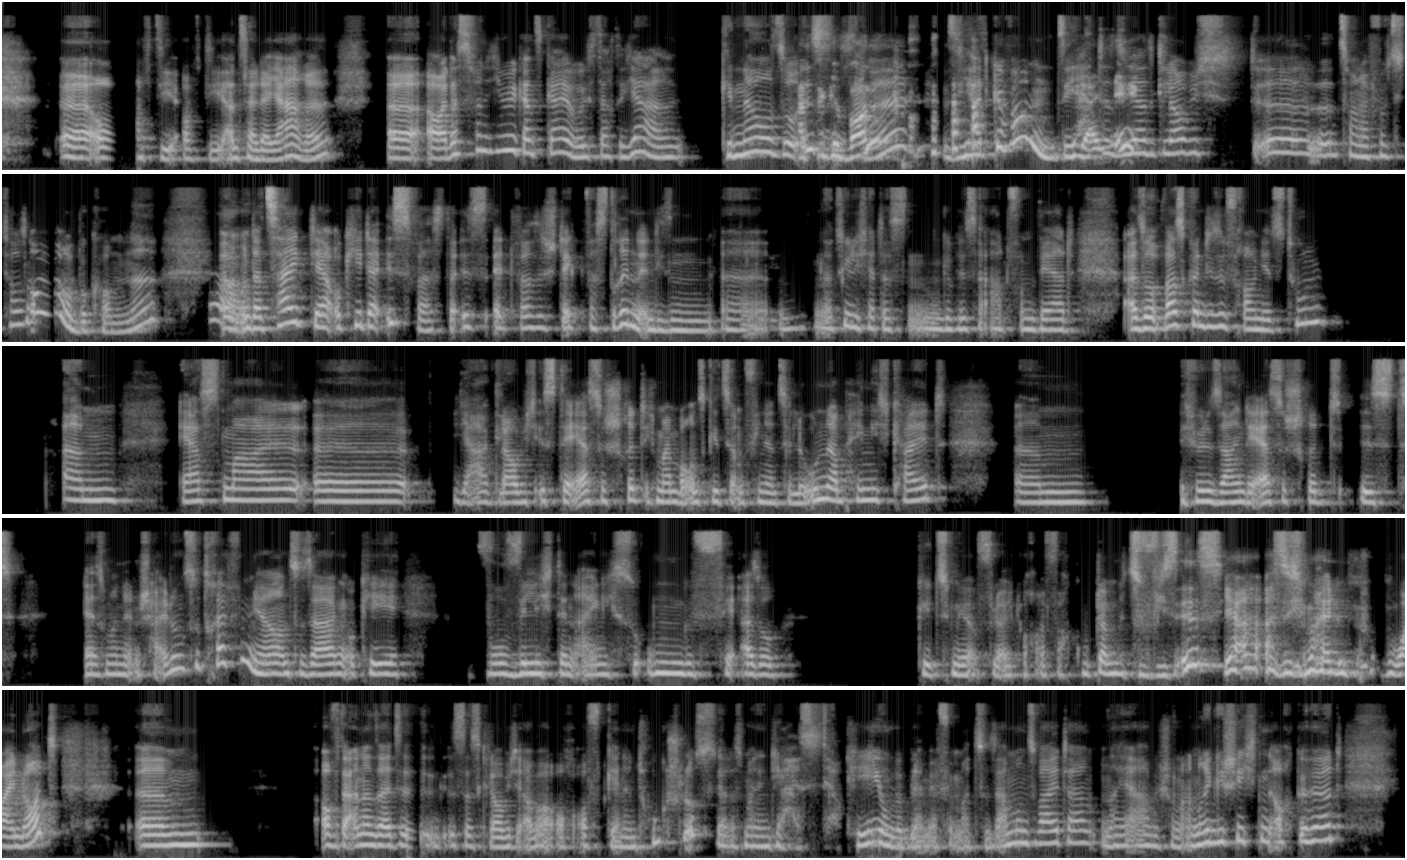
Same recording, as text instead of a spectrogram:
äh, auf die, auf die Anzahl der Jahre. Äh, aber das fand ich irgendwie ganz geil, wo ich dachte, ja, genau so Hat ist sie es, gewonnen? ne? Sie hat gewonnen. Sie Ja, hatte, je. sie hat, glaube ich, äh, 250.000 Euro bekommen, ne? Ja. Ähm, Und da zeigt ja, okay, da ist was, da ist etwas, es steckt was drin in diesem, äh, natürlich hat das eine gewisse Art von Wert. Also, was können diese Frauen jetzt tun? Ähm, erstmal, äh, ja, glaube ich, ist der erste Schritt, ich meine, bei uns geht es ja um finanzielle Unabhängigkeit. Ähm, ich würde sagen, der erste Schritt ist, erstmal eine Entscheidung zu treffen, ja, und zu sagen, okay, wo will ich denn eigentlich so ungefähr, also geht es mir vielleicht auch einfach gut damit, so wie es ist, ja, also ich meine, why not? Ähm, auf der anderen Seite ist das, glaube ich, aber auch oft gerne ein Trugschluss, ja, dass man denkt, ja, ist ja okay und wir bleiben ja für immer zusammen und so weiter. Naja, habe ich schon andere Geschichten auch gehört.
